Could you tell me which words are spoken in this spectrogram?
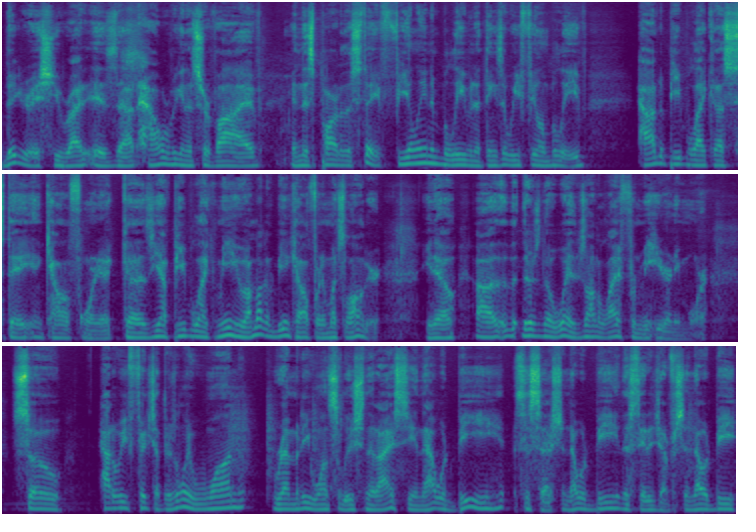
bigger issue, right? Is that how are we going to survive in this part of the state, feeling and believing the things that we feel and believe? How do people like us stay in California? Because you have people like me who I'm not going to be in California much longer. You know, uh, th- there's no way. There's not a life for me here anymore. So How do we fix that? There's only one remedy, one solution that I see, and that would be secession. That would be the state of Jefferson. That would be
